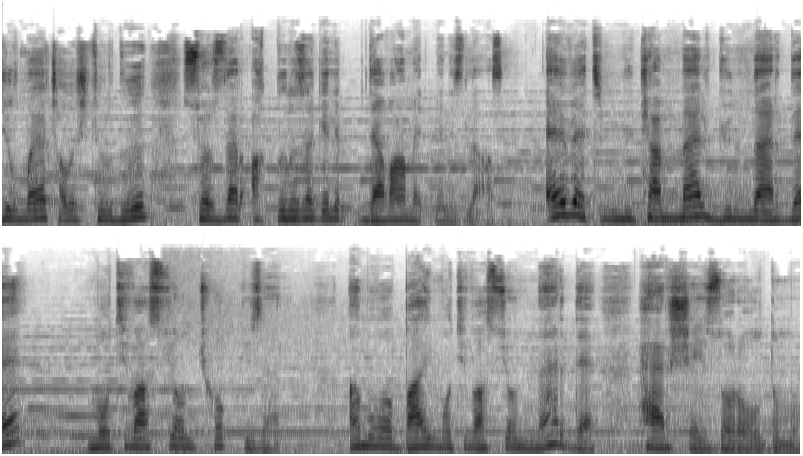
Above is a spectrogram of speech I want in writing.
yılmaya çalıştırdığı sözler aklınıza gelip devam etmeniz lazım. Evet mükemmel günlerde motivasyon çok güzel. Ama o bay motivasyon nerede? Her şey zor oldu mu?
